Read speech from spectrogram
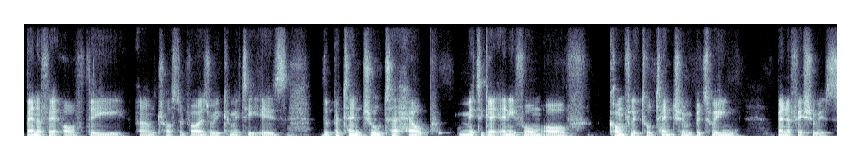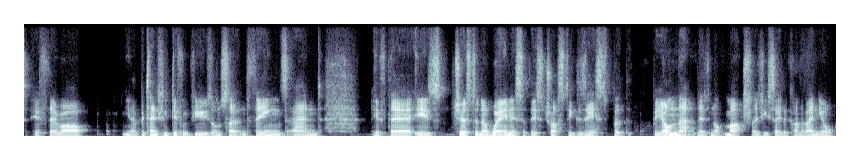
benefit of the um, trust advisory committee is the potential to help mitigate any form of conflict or tension between beneficiaries if there are you know potentially different views on certain things and if there is just an awareness that this trust exists, but beyond that, there's not much, as you say, the kind of annual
